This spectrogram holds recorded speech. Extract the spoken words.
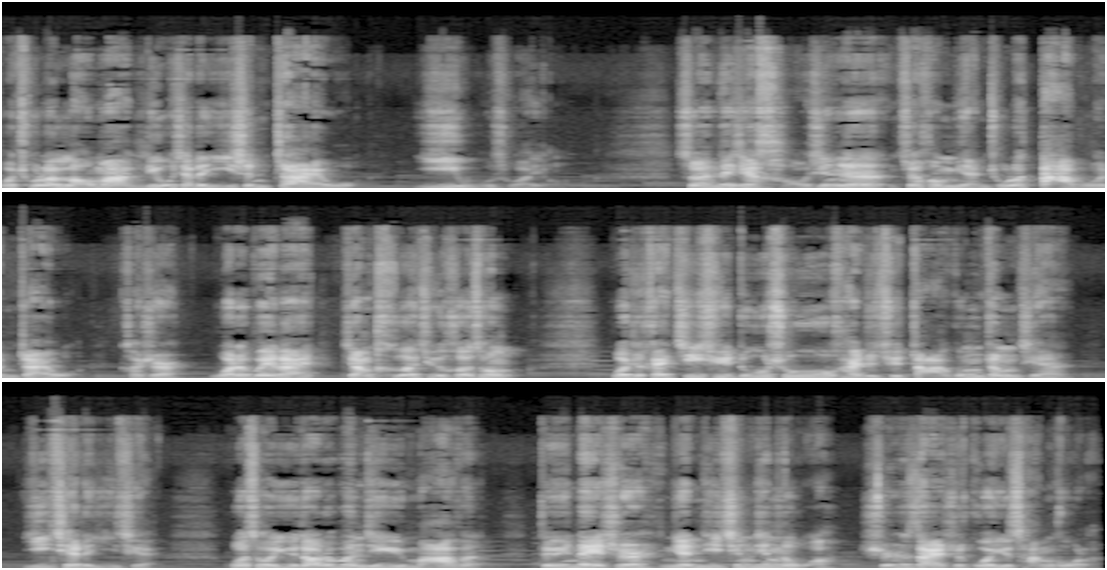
我除了老妈留下的一身债务，一无所有。虽然那些好心人最后免除了大部分债务，可是我的未来将何去何从？我是该继续读书，还是去打工挣钱？一切的一切，我所遇到的问题与麻烦，对于那时年纪轻轻的我，实在是过于残酷了。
